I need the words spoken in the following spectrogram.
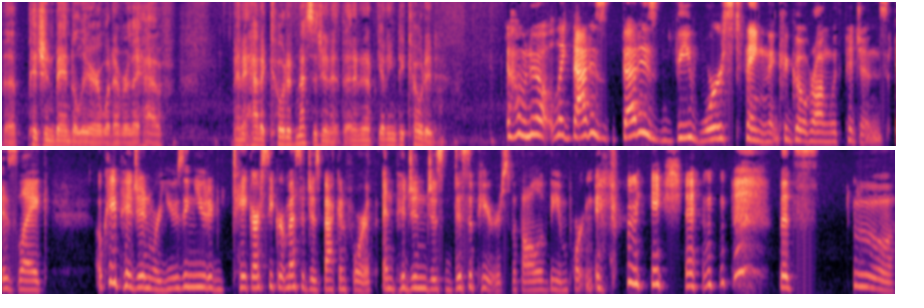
the pigeon bandolier or whatever they have. And it had a coded message in it that ended up getting decoded. Oh no, like that is that is the worst thing that could go wrong with pigeons is like okay pigeon, we're using you to take our secret messages back and forth and pigeon just disappears with all of the important information. That's ugh.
